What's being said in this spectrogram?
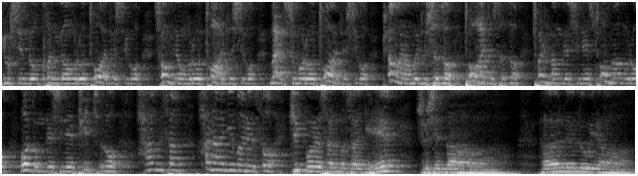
육신도 건강으로 도와주시고 성령으로 도와주시고 말씀으로 도와주시고 평안함을 주셔서 도와주셔서 절망 대신에 소망으로 어둠 대신에 빛으로 항상 하나님 안에서 기쁨의 삶을 살게 해 주신다. 할렐루야.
